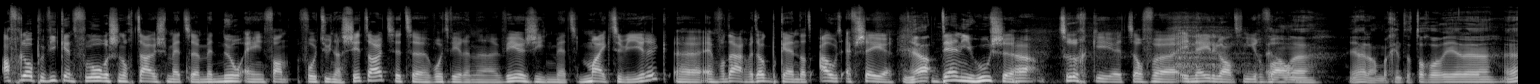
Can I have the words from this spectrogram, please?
Afgelopen weekend verloren ze nog thuis met, met 0-1 van Fortuna Sittard. Het wordt weer een weerzien met Mike de Wierik. Eh, en vandaag werd ook bekend dat oud-FC'er Ja, Danny Hoese Ja. terugkeert. Of eh, in Nederland in ieder en geval. dan, ja, dan begint het toch wel weer... eh, hè?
